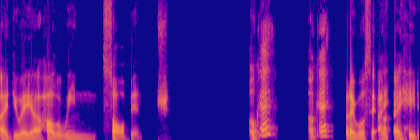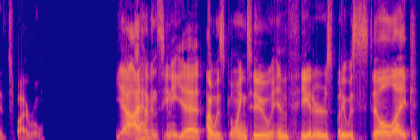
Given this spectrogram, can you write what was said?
I do a, uh Halloween Saw binge. Okay. Okay. But I will say, I I hated Spiral. Yeah, I haven't seen it yet. I was going to in theaters, but it was still like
